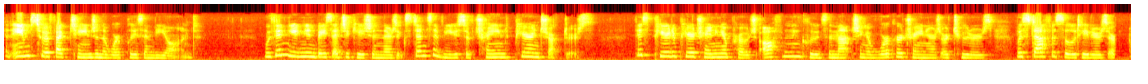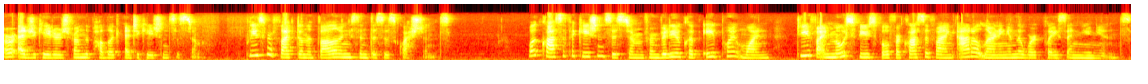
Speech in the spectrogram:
and aims to effect change in the workplace and beyond. Within union based education, there's extensive use of trained peer instructors. This peer to peer training approach often includes the matching of worker trainers or tutors with staff facilitators or, or educators from the public education system. Please reflect on the following synthesis questions. What classification system from video clip 8.1 do you find most useful for classifying adult learning in the workplace and unions?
